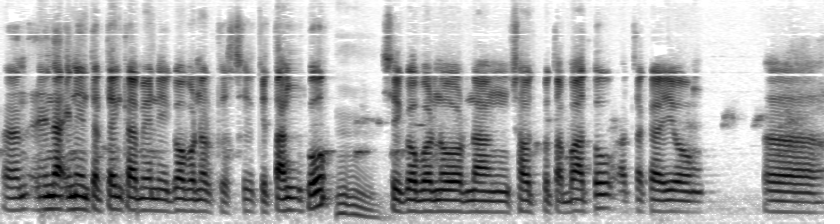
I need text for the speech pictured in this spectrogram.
an, in, in-entertain kami ni Governor Kitangko, Mm. si Governor ng South Cotabato at saka yung uh,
